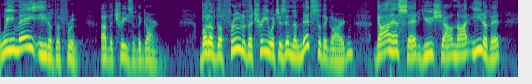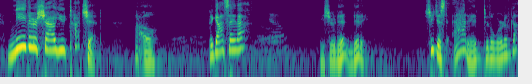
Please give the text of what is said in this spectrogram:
We may eat of the fruit of the trees of the garden. But of the fruit of the tree which is in the midst of the garden, God has said, You shall not eat of it, neither shall you touch it. Uh oh. Did God say that? No. He sure didn't, did he? She just added to the Word of God.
